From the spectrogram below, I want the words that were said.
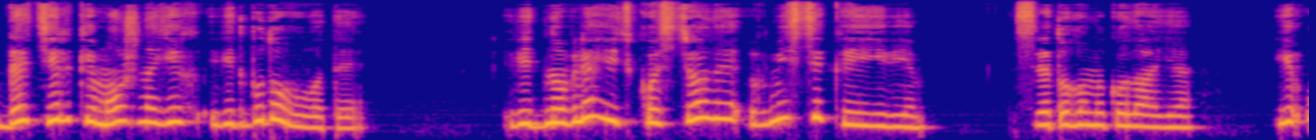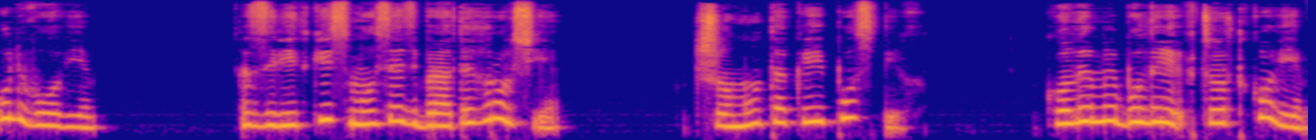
де тільки можна їх відбудовувати. Відновляють костьоли в місті Києві, Святого Миколая і у Львові. Звідкись мусять брати гроші. Чому такий поспіх? Коли ми були в Чорткові,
